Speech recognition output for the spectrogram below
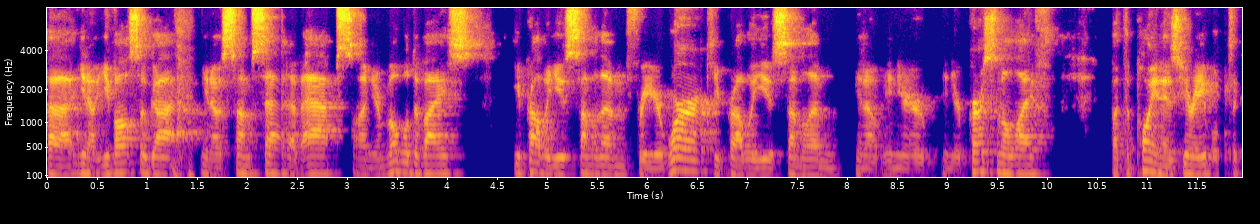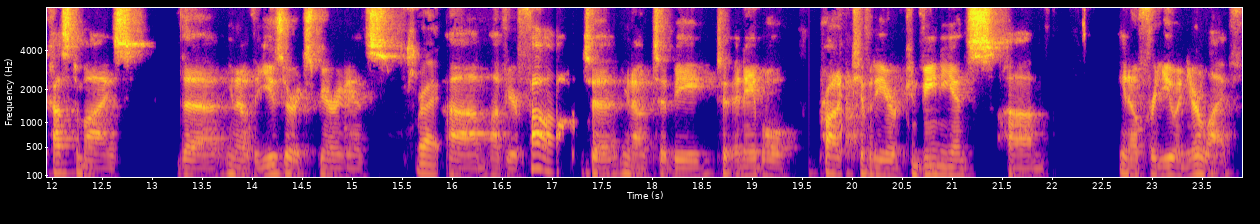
Uh, you know you've also got you know some set of apps on your mobile device. You probably use some of them for your work. You probably use some of them you know in your in your personal life. But the point is you're able to customize the you know the user experience right. um, of your phone to you know to be to enable productivity or convenience um, you know for you in your life.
